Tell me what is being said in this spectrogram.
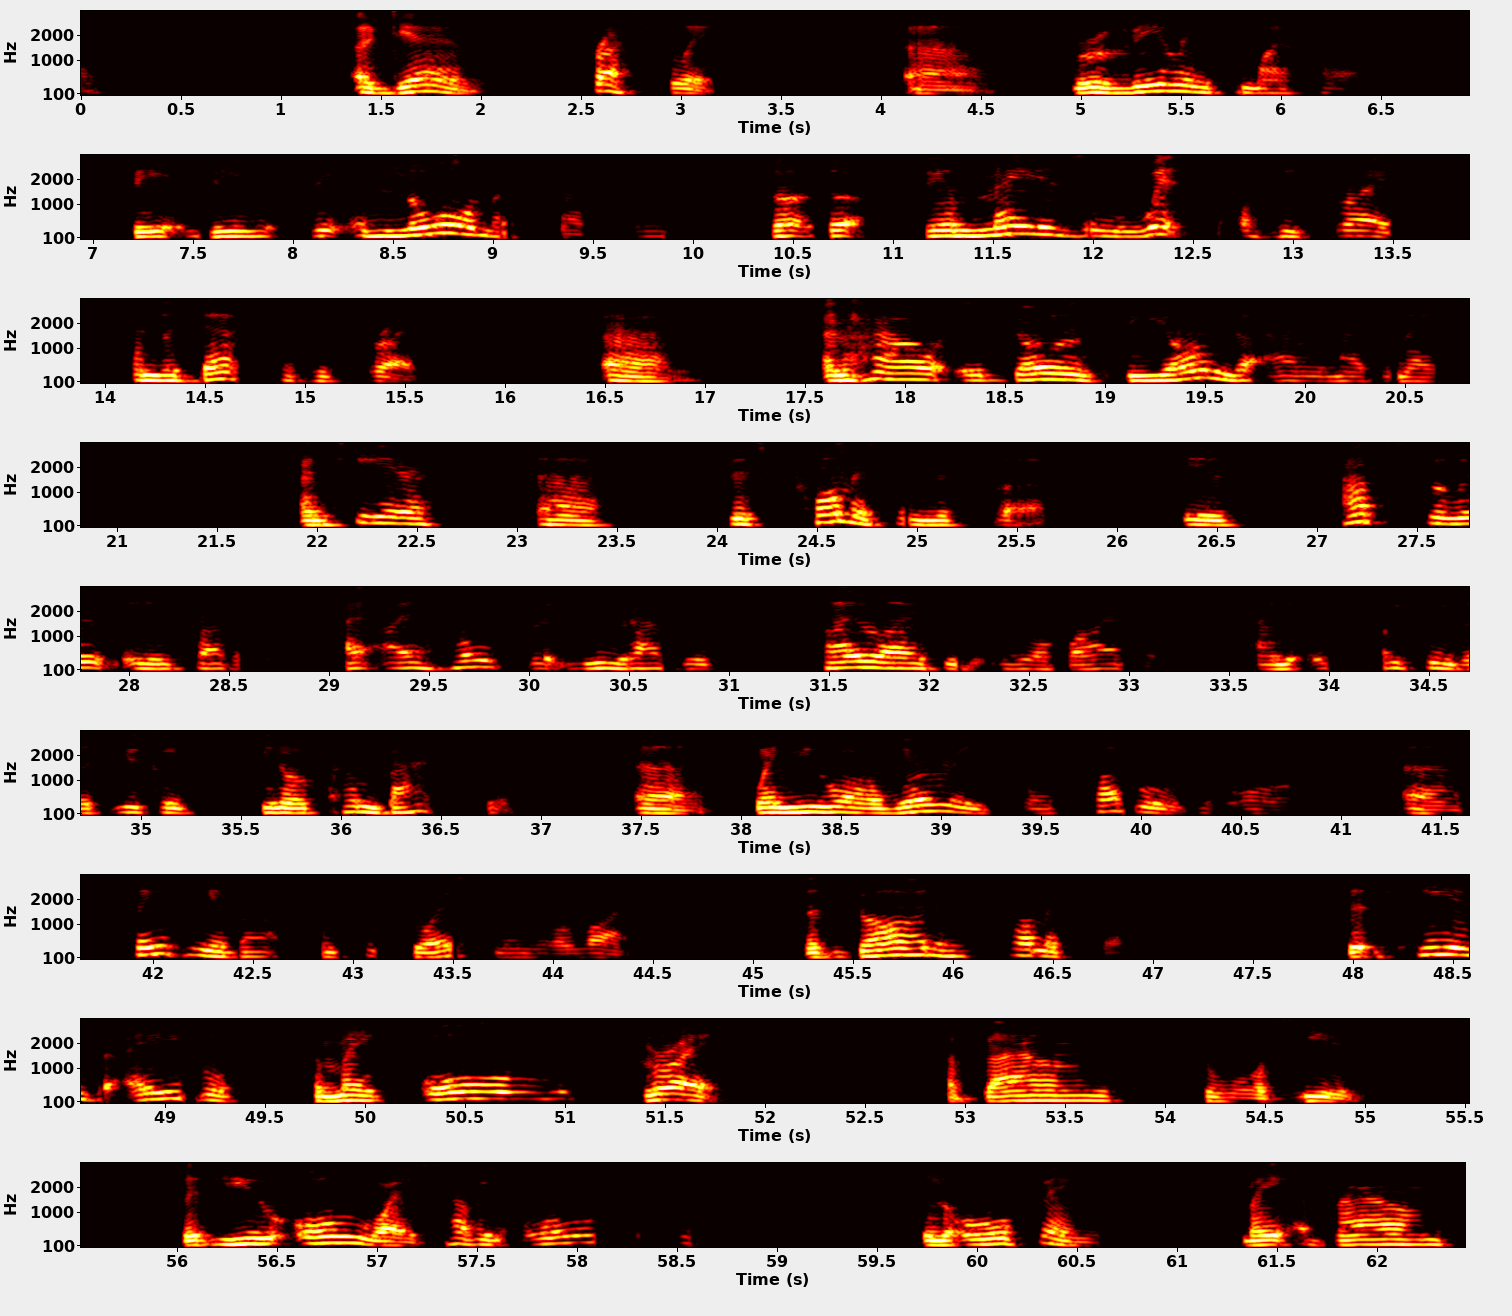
again freshly uh, revealing to my heart the the the enormousness, the the the amazing width of His grace and the depth of His grace. Um, and how it goes beyond our imagination. And here, uh, this promise in this verse is absolutely incredible. I, I hope that you have this highlighted in your Bible and it's something that you can, you know, come back to uh, when you are worried or troubled or uh, thinking about some situation in your life that God has promised us that he is able to make all grace abound towards you, that you always, having all sufficiency in all things, may abound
